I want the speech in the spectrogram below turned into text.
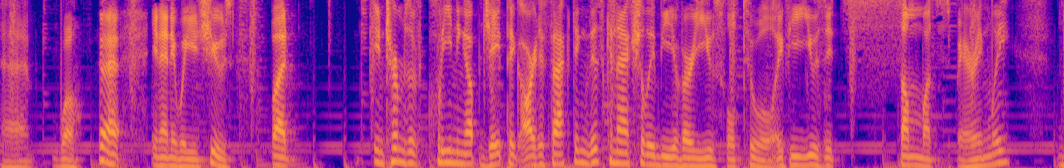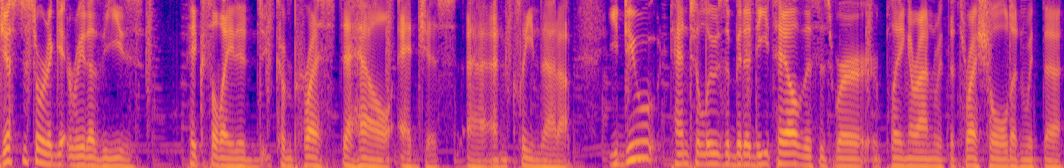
uh, well, in any way you choose. But in terms of cleaning up JPEG artifacting, this can actually be a very useful tool if you use it somewhat sparingly, just to sort of get rid of these pixelated, compressed to hell edges uh, and clean that up. You do tend to lose a bit of detail. This is where playing around with the threshold and with the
